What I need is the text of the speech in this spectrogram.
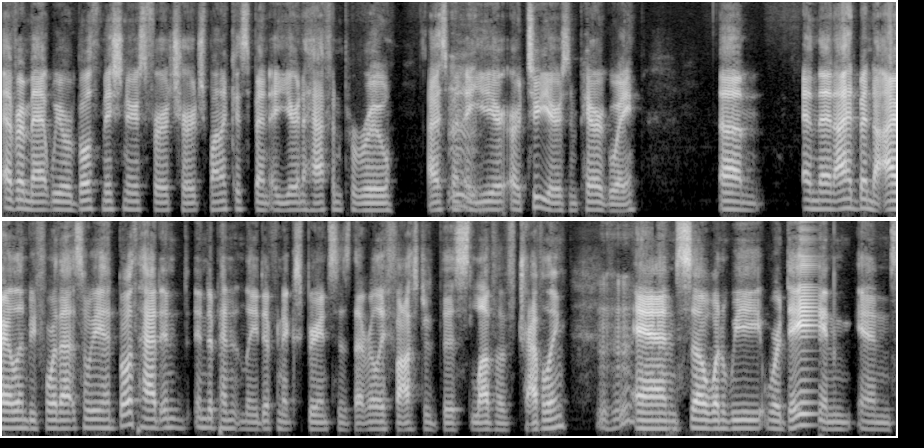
ever met, we were both missionaries for a church. Monica spent a year and a half in Peru. I spent mm. a year or two years in Paraguay. Um, and then I had been to Ireland before that. So we had both had in, independently different experiences that really fostered this love of traveling. Mm-hmm. And so when we were dating and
